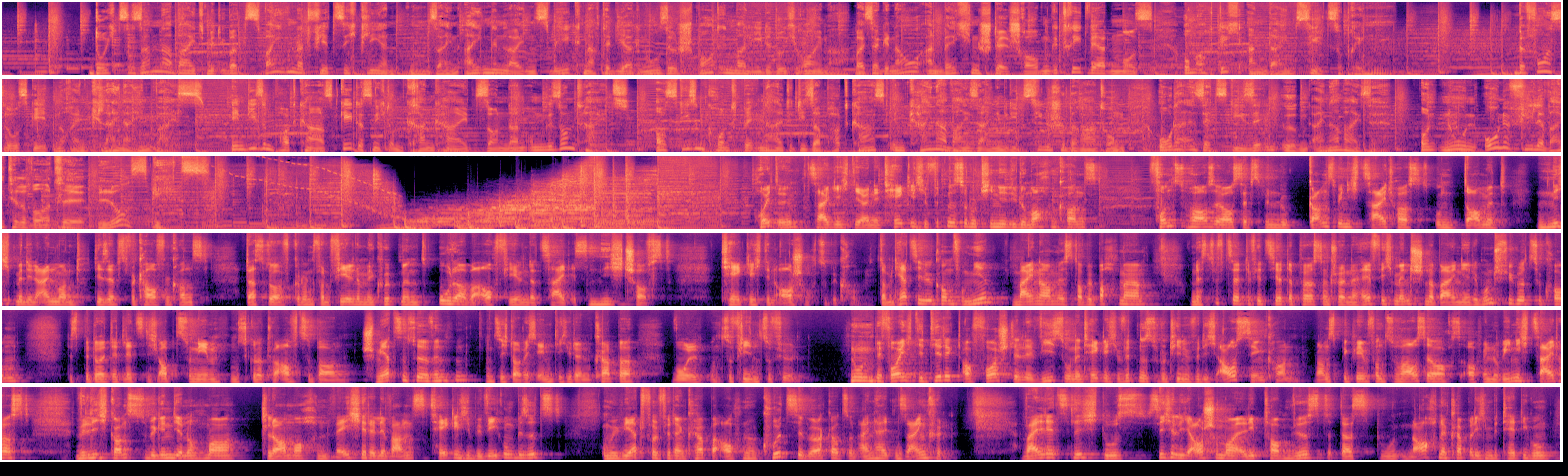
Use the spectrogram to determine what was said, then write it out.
Durch Zusammenarbeit mit über 240 Klienten und seinen eigenen Leidensweg nach der Diagnose Sportinvalide durch Rheuma weiß er genau, an welchen Stellschrauben gedreht werden muss, um auch dich an dein Ziel zu bringen. Bevor es losgeht, noch ein kleiner Hinweis. In diesem Podcast geht es nicht um Krankheit, sondern um Gesundheit. Aus diesem Grund beinhaltet dieser Podcast in keiner Weise eine medizinische Beratung oder ersetzt diese in irgendeiner Weise. Und nun, ohne viele weitere Worte, los geht's! Heute zeige ich dir eine tägliche Fitnessroutine, die du machen kannst, von zu Hause aus, selbst wenn du ganz wenig Zeit hast und damit nicht mehr den Einwand dir selbst verkaufen kannst, dass du aufgrund von fehlendem Equipment oder aber auch fehlender Zeit es nicht schaffst, täglich den Arsch hochzubekommen. Damit herzlich willkommen von mir. Mein Name ist David Bachmeier und als TÜV-zertifizierter Personal Trainer helfe ich Menschen dabei, in ihre Wunschfigur zu kommen. Das bedeutet letztlich abzunehmen, Muskulatur aufzubauen, Schmerzen zu überwinden und sich dadurch endlich wieder im Körper wohl und zufrieden zu fühlen. Nun, bevor ich dir direkt auch vorstelle, wie so eine tägliche Fitnessroutine für dich aussehen kann, ganz bequem von zu Hause aus, auch wenn du wenig Zeit hast, will ich ganz zu Beginn dir nochmal klar machen, welche Relevanz tägliche Bewegung besitzt und wie wertvoll für deinen Körper auch nur kurze Workouts und Einheiten sein können. Weil letztlich du es sicherlich auch schon mal erlebt haben wirst, dass du nach einer körperlichen Betätigung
